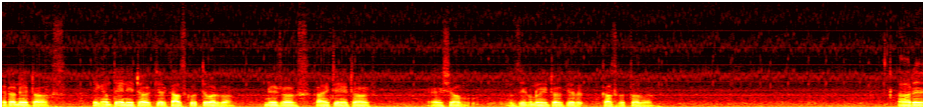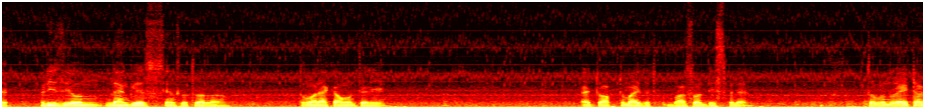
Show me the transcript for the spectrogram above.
এটা নেটওয়ার্ক এখান থেকে নেটওয়ার্কের কাজ করতে পারবা। নেটওয়ার্ক কানেক্টেড নেটওয়ার্ক এসব যে কোনো নেটওয়ার্কের কাজ করতে পারবা। আর রিজিয়ন ল্যাঙ্গুয়েজ চেঞ্জ করতে পারবা। তোমার অ্যাকাউন্টেরই একটা অপটিমাইজড ভার্চুয়াল ডিসপ্লে তো বন্ধুরা, এটার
